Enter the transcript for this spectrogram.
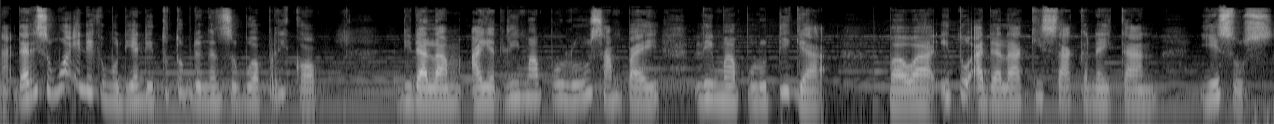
Nah, dari semua ini kemudian ditutup dengan sebuah perikop di dalam ayat 50 sampai 53 bahwa itu adalah kisah kenaikan Yesus.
